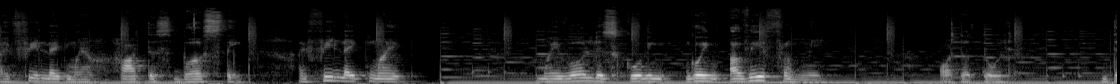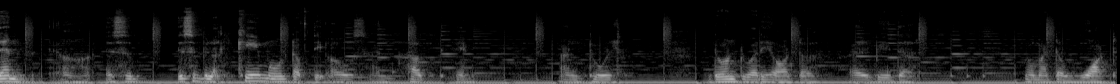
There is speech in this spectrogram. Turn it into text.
I feel like my heart is bursting. I feel like my my world is going going away from me. Arthur told. Then uh, Isabella came out of the house and hugged him and told, "Don't worry, Arthur. I'll be there, no matter what.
